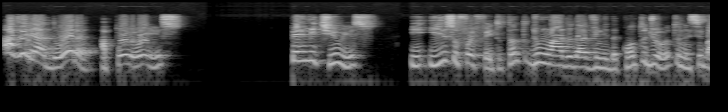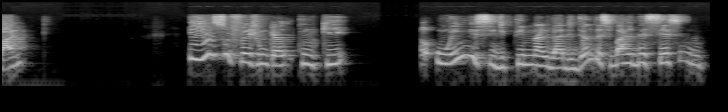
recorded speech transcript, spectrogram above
A vereadora apoiou isso, permitiu isso, e isso foi feito tanto de um lado da avenida quanto de outro nesse bairro. E isso fez com que, com que o índice de criminalidade dentro desse bairro descesse muito.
